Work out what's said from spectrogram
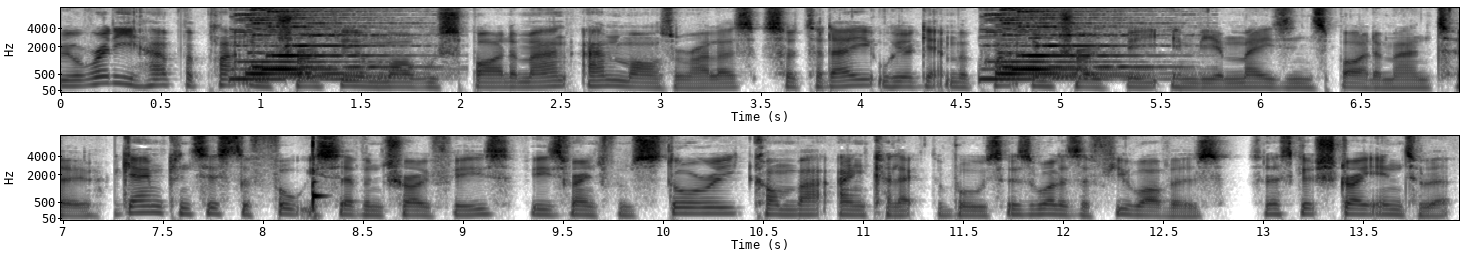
We already have the Platinum Trophy on Marvel Spider-Man and Miles Morales, so today we are getting the Platinum Trophy in The Amazing Spider-Man 2. The game consists of 47 trophies, these range from story, combat and collectibles, as well as a few others, so let's get straight into it.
